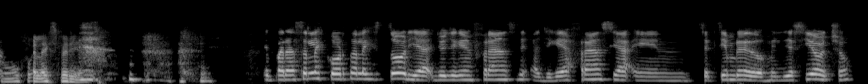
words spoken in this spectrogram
¿Cómo fue la experiencia? Eh, para hacerles corta la historia, yo llegué, llegué a Francia en septiembre de 2018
